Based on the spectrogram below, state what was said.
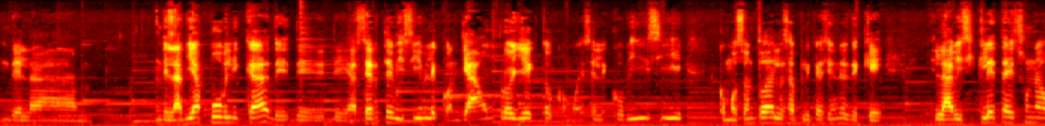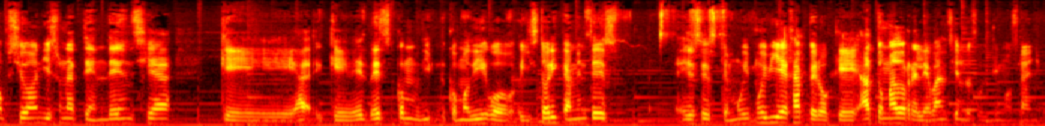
de la, de la vía pública, de, de, de hacerte visible con ya un proyecto como es el Ecobici, como son todas las aplicaciones de que la bicicleta es una opción y es una tendencia que, ah, es, como, como, digo, históricamente es, es este, muy, muy vieja, pero que ha tomado relevancia en los últimos años.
